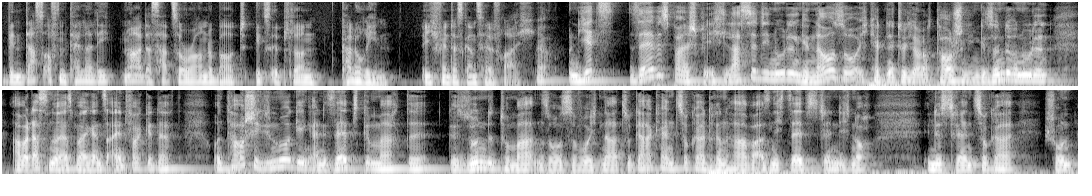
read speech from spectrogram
wenn das auf dem Teller liegt, na, das hat so roundabout XY Kalorien. Ich finde das ganz hilfreich. Ja. Und jetzt selbes Beispiel. Ich lasse die Nudeln genauso. Ich könnte natürlich auch noch tauschen gegen gesündere Nudeln, aber das nur erstmal ganz einfach gedacht. Und tausche die nur gegen eine selbstgemachte, gesunde Tomatensauce, wo ich nahezu gar keinen Zucker drin habe, also nicht selbstständig noch industriellen Zucker schon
